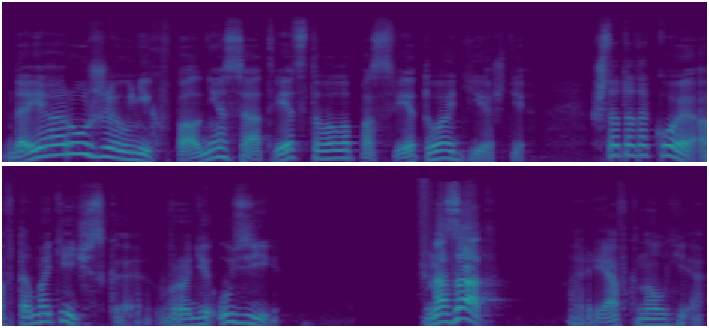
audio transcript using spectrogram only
Да и оружие у них вполне соответствовало по свету одежде. Что-то такое автоматическое, вроде УЗИ. «Назад!» — рявкнул я.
